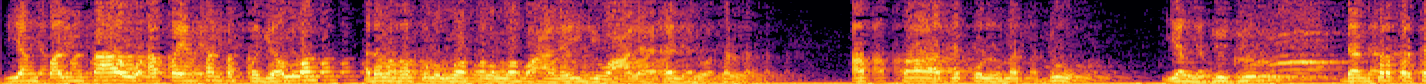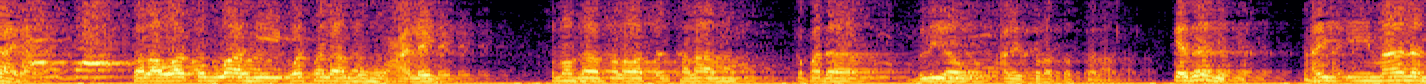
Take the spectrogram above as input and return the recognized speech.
yang paling tahu apa yang pantas bagi Allah adalah Rasulullah sallallahu alaihi wa ala alihi wasallam. As-sadiqul masduq yang jujur dan terpercaya. Salawatullahi wa salamuhu alaihi. Semoga salawat dan salam kepada beliau alaihi salatu wassalam. Kadzalika ay imanan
